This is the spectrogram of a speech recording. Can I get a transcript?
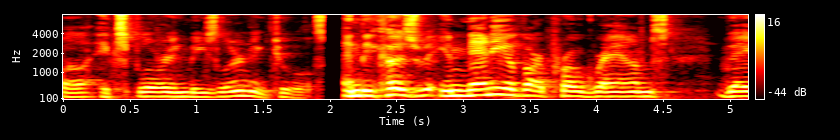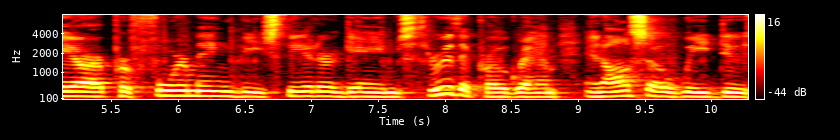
uh, exploring these learning tools. And because in many of our programs, they are performing these theater games through the program, and also we do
